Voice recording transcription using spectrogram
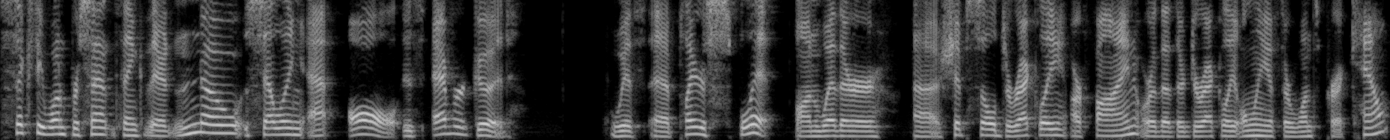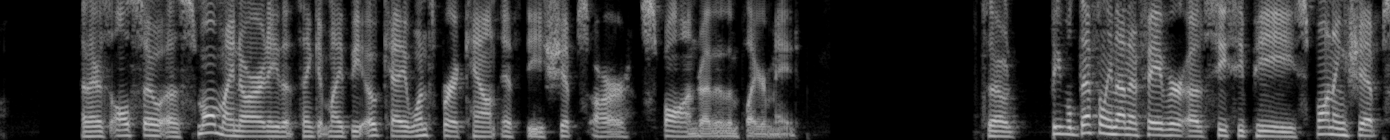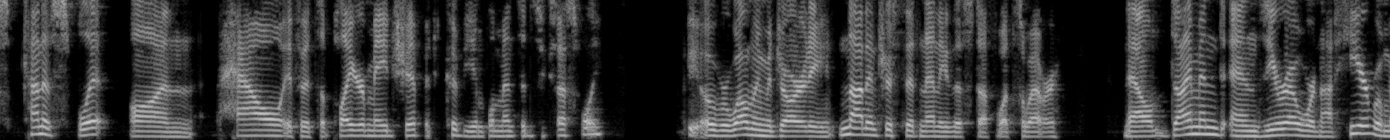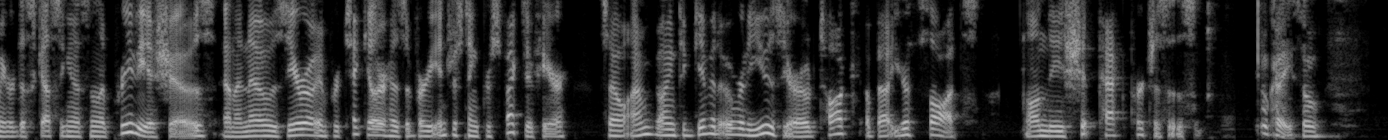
61% think that no selling at all is ever good, with uh, players split on whether uh, ships sold directly are fine or that they're directly only if they're once per account. And there's also a small minority that think it might be okay once per account if the ships are spawned rather than player made. So people definitely not in favor of CCP spawning ships, kind of split on how, if it's a player made ship, it could be implemented successfully. The overwhelming majority not interested in any of this stuff whatsoever. Now, Diamond and Zero were not here when we were discussing this in the previous shows, and I know Zero in particular has a very interesting perspective here. So I'm going to give it over to you, Zero. Talk about your thoughts on the ship pack purchases. Okay, so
